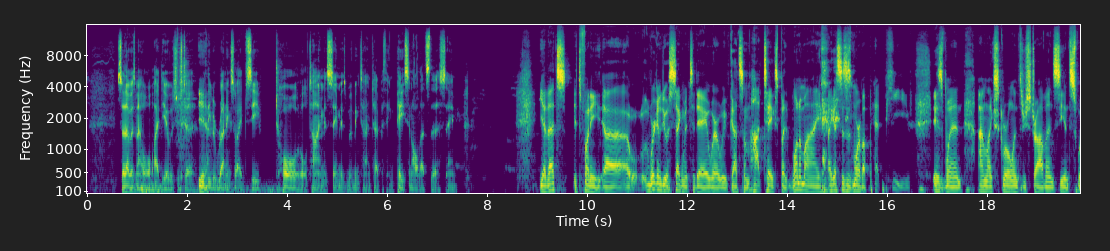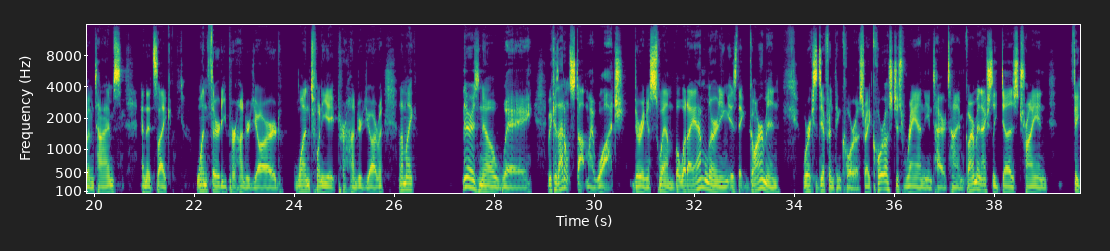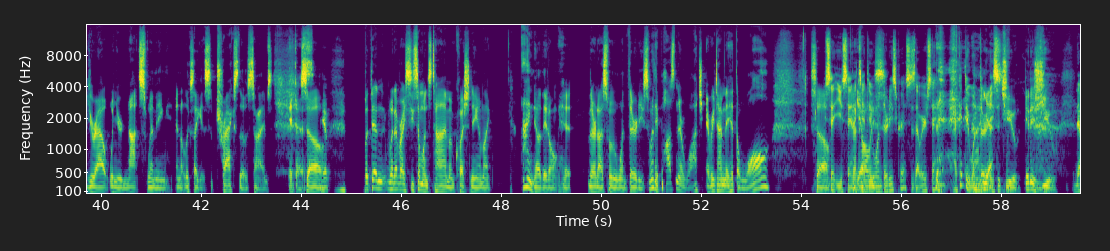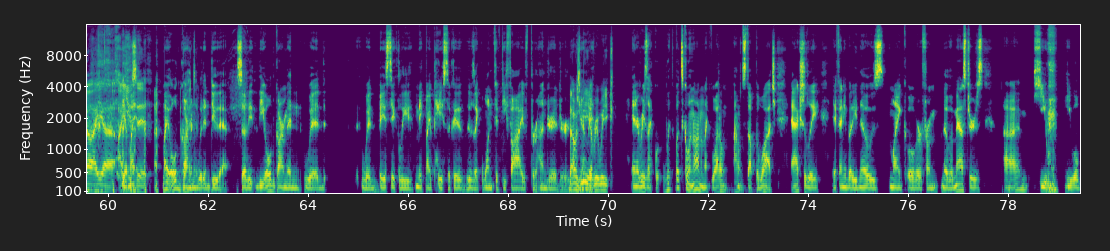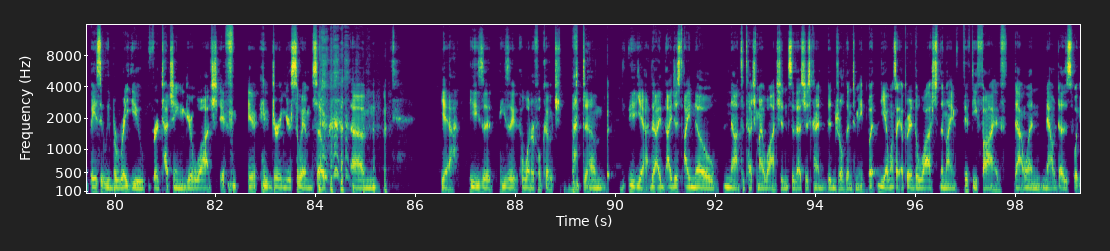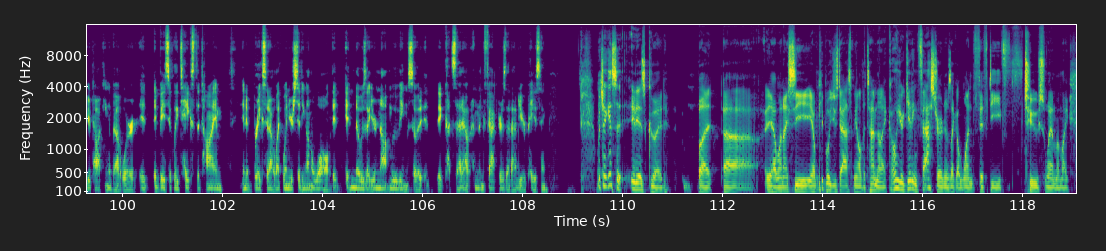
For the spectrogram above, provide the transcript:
So that was my whole idea was just to yeah. leave it running so I'd see total time is same as moving time type of thing. Pace and all that's the same. Yeah, that's it's funny. Uh, we're going to do a segment today where we've got some hot takes, but one of my, I guess this is more of a pet peeve, is when I'm like scrolling through Strava and seeing swim times, and it's like 130 per 100 yard, 128 per 100 yard. And I'm like, there is no way because I don't stop my watch during a swim. But what I am learning is that Garmin works different than Coros, right? Coros just ran the entire time. Garmin actually does try and figure out when you're not swimming, and it looks like it subtracts those times. It does. So, yep. but then whenever I see someone's time, I'm questioning. I'm like, I know they don't hit. They're not swimming 130. So are they pausing their watch every time they hit the wall? So you, say, you saying I can't always, do 130s, Chris? Is that what you're saying? I could do 130s. yes, it's you. It is you. No, I uh, I yeah, use my, it. My old Garmin wouldn't do that. So the, the old Garmin would would basically make my pace look it was like 155 per hundred or that was me know, every week and everybody's like what, what's going on i'm like well i don't i don't stop the watch actually if anybody knows mike over from nova masters um, he he will basically berate you for touching your watch if, if during your swim. So, um, yeah, he's a he's a, a wonderful coach. But um, yeah, I, I just I know not to touch my watch, and so that's just kind of been drilled into me. But yeah, once I upgraded the watch to the 955, that one now does what you're talking about, where it it basically takes the time and it breaks it out like when you're sitting on a wall. It it knows that you're not moving, so it it cuts that out and then factors that out of your pacing. Which I guess it, it is good but uh, yeah, when I see, you know, people used to ask me all the time, they're like, "Oh, you're getting faster," and it was like a 152 swim. I'm like,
